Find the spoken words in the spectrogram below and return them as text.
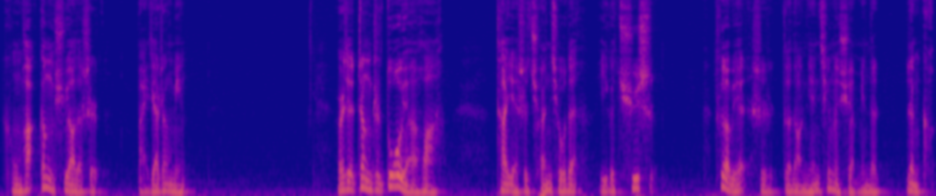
恐怕更需要的是百家争鸣。而且政治多元化，它也是全球的一个趋势，特别是得到年轻的选民的认可。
